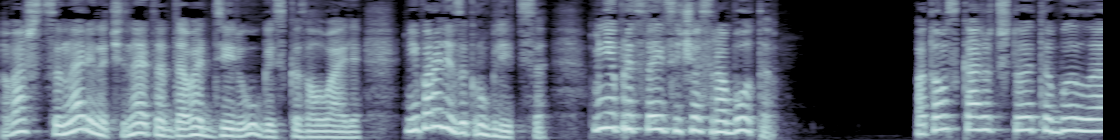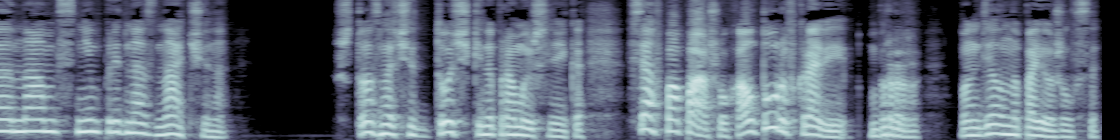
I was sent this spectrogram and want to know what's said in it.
«Ваш сценарий начинает отдавать дерюгой», — сказал Вайли. «Не пора ли закруглиться? Мне предстоит сейчас работа». Потом скажет, что это было нам с ним предназначено. Что значит дочкина промышленника? Вся в папашу, халтура в крови. Бррр, он деланно поежился.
